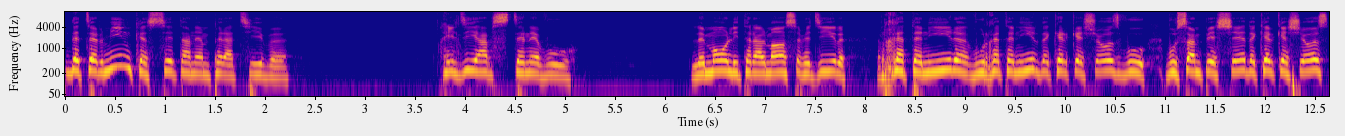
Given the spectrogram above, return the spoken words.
détermine que c'est un impératif. Il dit abstenez-vous. Le mot littéralement, ça veut dire retenir, vous retenir de quelque chose, vous vous empêcher de quelque chose,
